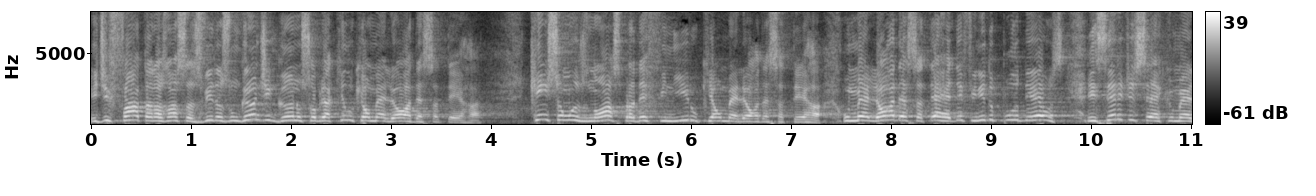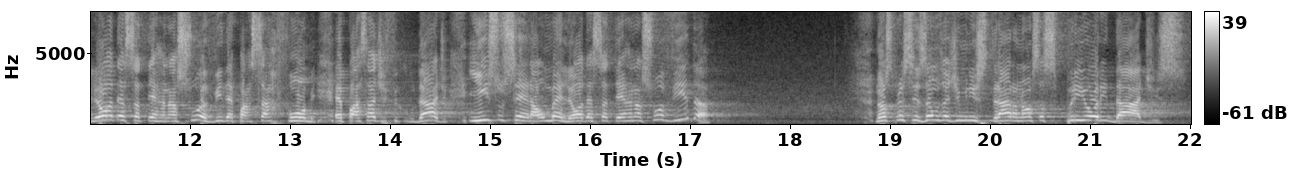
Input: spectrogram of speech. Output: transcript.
E de fato, nas nossas vidas, um grande engano sobre aquilo que é o melhor dessa terra. Quem somos nós para definir o que é o melhor dessa terra? O melhor dessa terra é definido por Deus. E se Ele disser que o melhor dessa terra na sua vida é passar fome, é passar dificuldade, isso será o melhor dessa terra na sua vida. Nós precisamos administrar as nossas prioridades.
